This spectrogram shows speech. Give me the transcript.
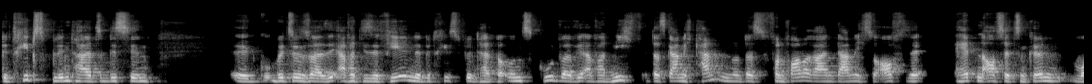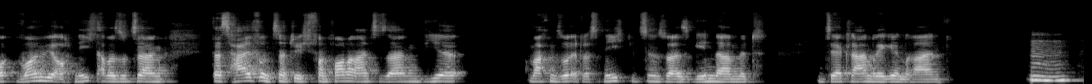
Betriebsblindheit so ein bisschen, äh, beziehungsweise einfach diese fehlende Betriebsblindheit bei uns gut, weil wir einfach nicht, das gar nicht kannten und das von vornherein gar nicht so auf, hätten aufsetzen können, wollen wir auch nicht, aber sozusagen, das half uns natürlich von vornherein zu sagen, wir machen so etwas nicht, beziehungsweise gehen da mit sehr klaren Regeln rein. Mhm.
